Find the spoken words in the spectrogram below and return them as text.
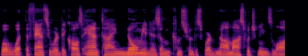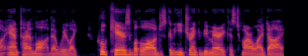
well, what the fancy word they call is antinomianism comes from this word nomos, which means law, anti-law. That we're like, who cares about the law? I'm just going to eat, drink, and be merry because tomorrow I die.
